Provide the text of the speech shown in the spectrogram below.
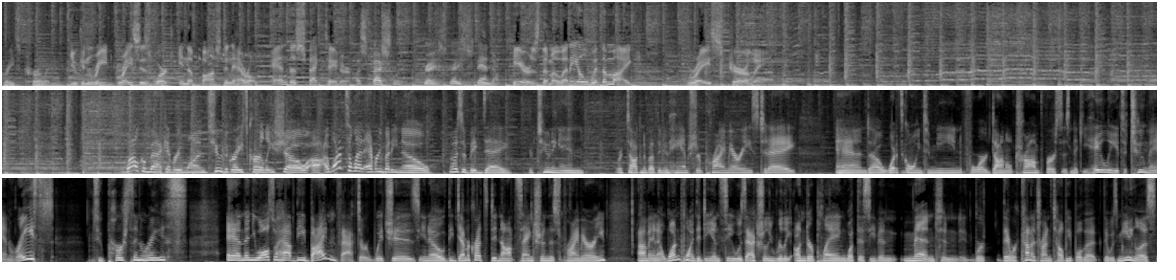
Grace Curley. You can read Grace's work in the Boston Herald and the Spectator. Especially Grace. Grace, stand up. Here's the millennial with the mic, Grace Curley. Welcome back, everyone, to the Grace Curley Show. Uh, I wanted to let everybody know it was a big day. You're tuning in. We're talking about the New Hampshire primaries today and uh, what it's going to mean for Donald Trump versus Nikki Haley. It's a two man race, two person race. And then you also have the Biden factor, which is, you know, the Democrats did not sanction this primary. Um, and at one point, the DNC was actually really underplaying what this even meant, and were they were kind of trying to tell people that it was meaningless.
